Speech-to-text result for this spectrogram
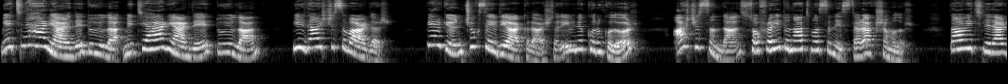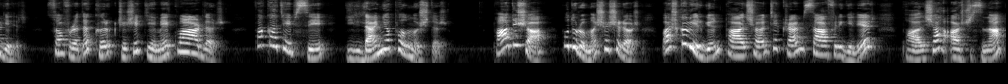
Metni her yerde duyulan, meti her yerde duyulan bir de aşçısı vardır. Bir gün çok sevdiği arkadaşlar evine konuk olur. Aşçısından sofrayı donatmasını ister akşam olur. Davetliler gelir. Sofrada 40 çeşit yemek vardır. Fakat hepsi dilden yapılmıştır. Padişah bu duruma şaşırır. Başka bir gün padişahın tekrar misafiri gelir. Padişah aşçısına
